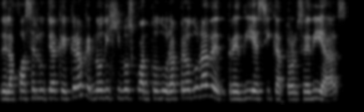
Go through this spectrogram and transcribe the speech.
de la fase lútea, que creo que no dijimos cuánto dura, pero dura de entre 10 y 14 días.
